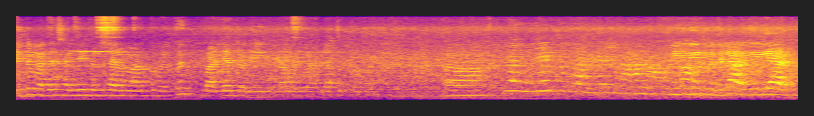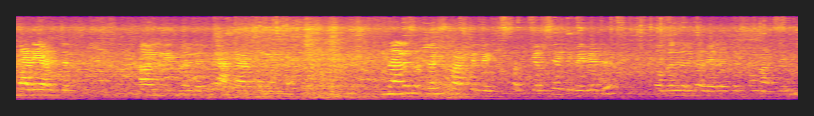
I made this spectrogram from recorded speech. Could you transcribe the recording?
ಎದ್ದು ಮತ್ತೆ ಸಂಜೆ ಕೆಲಸ ಎಲ್ಲ ಮಾಡ್ಕೋಬೇಕು. ಬಾಂಡೆ ದೊಡಿ ಊಟ ಹೊಡಿ ಎಲ್ಲ ತಿಕ್ಕೊಂಡು ನಂಗೆ ನೀರು ಬಂದಿಲ್ಲ? ನಾನು ಬಂದಿಲ್ಲ ಅದು ಇಲ್ಲೇ ಗಾಡಿ ಆಡ್ತಾರೆ. ಅವ್ನು ನೀರು ಬಂದಿದ್ರೆ ಆಟ ಆಡ್ತಾನೆ ಅಂತ. ನಾನು ಸ್ವಲ್ಪ ರೆಸ್ಟ್ ಮಾಡ್ತೀನಿ. ಸ್ವಲ್ಪ ಕೆಲಸ ಐತೆ ಬೇರೆದು. ಮೊಬೈಲ್ದಲ್ಲಿ ಅದೆಲ್ಲ ಕೆಲಸ ಮಾಡ್ತೀನಿ.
